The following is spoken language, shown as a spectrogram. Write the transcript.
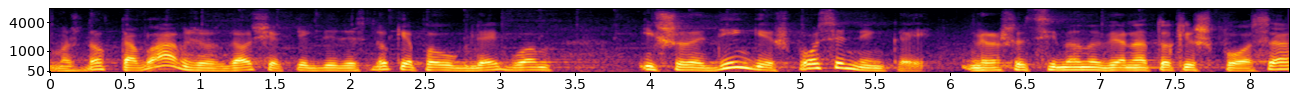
maždaug tavo amžiaus, gal šiek tiek didesni, tokie paaugliai buvom išradingi išposininkai. Ir aš atsimenu vieną tokį išposą,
